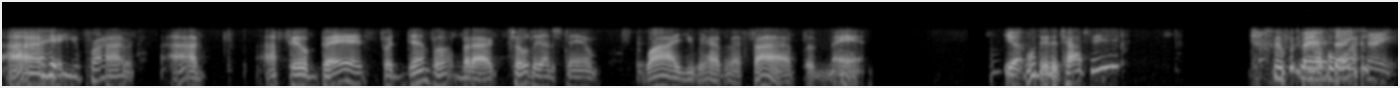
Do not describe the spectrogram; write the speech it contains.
I hear you, Prime. I I feel bad for Denver, but I totally understand why you would have them at five. But man, yeah, won't they the top seed? man, things change.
